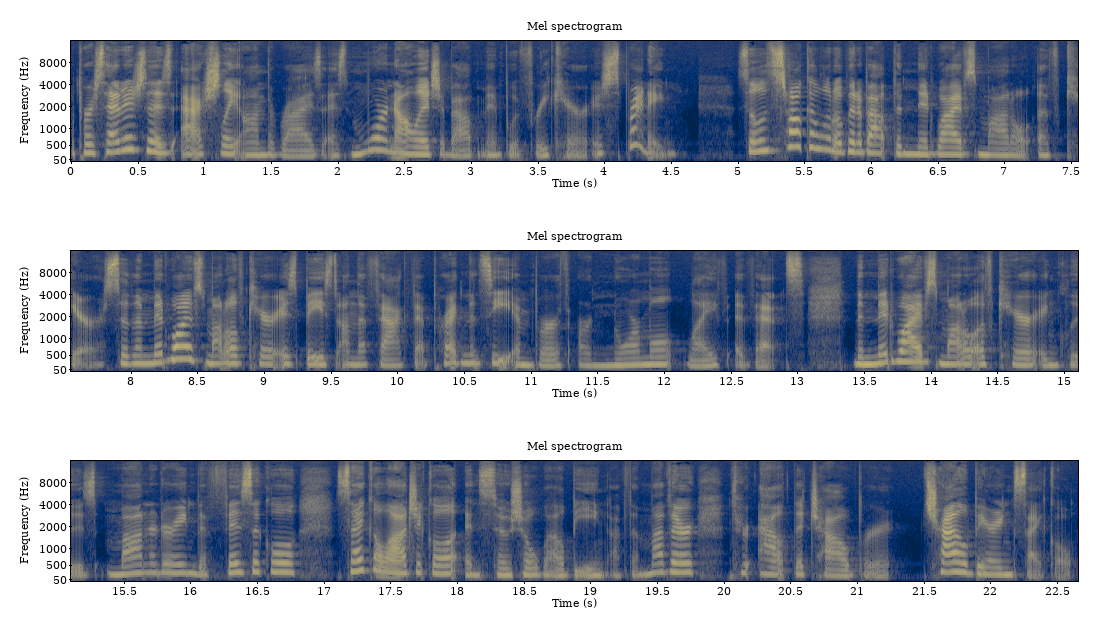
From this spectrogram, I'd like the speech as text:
a percentage that is actually on the rise as more knowledge about midwifery care is spreading. So let's talk a little bit about the midwives model of care. So the midwives model of care is based on the fact that pregnancy and birth are normal life events. The midwives model of care includes monitoring the physical, psychological, and social well-being of the mother throughout the childbirth childbearing cycle.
